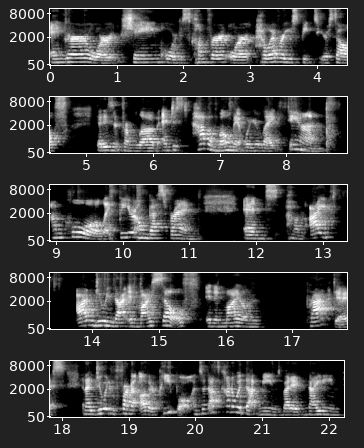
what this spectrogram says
anger or shame or discomfort or however you speak to yourself that isn't from love and just have a moment where you're like, damn, I'm cool. Like be your own best friend. And um, I I'm doing that in myself and in my own practice and I do it in front of other people. And so that's kind of what that means by igniting.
